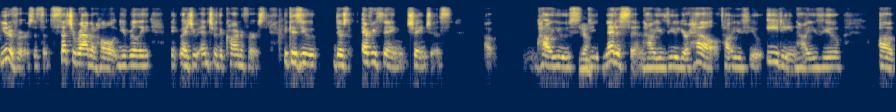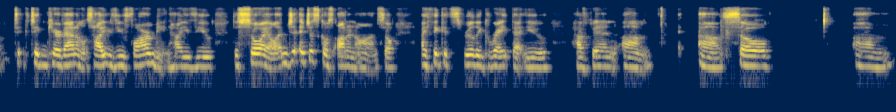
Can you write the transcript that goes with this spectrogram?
universe. It's such a rabbit hole. You really, as you enter the carniverse, because you there's everything changes. How you yeah. view medicine, how you view your health, how you view eating, how you view uh, t- taking care of animals, how you view farming, how you view the soil, and it just goes on and on. So I think it's really great that you have been um, uh, so um,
